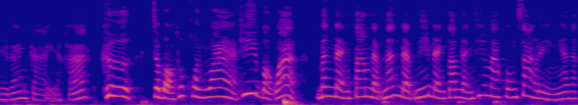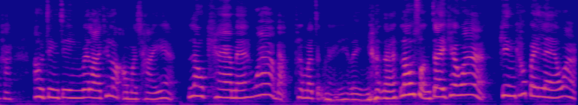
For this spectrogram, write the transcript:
ในร่างกายนะคะ คือจะบอกทุกคนว่าที่บอกว่ามันแบ่งตามแบบนั้นแบบนี้แบ่งตามแหล่งที่มาโครงสร้างอะไรอย่างเงี้ยนะคะ เอาจริง ๆ เวลาที่เราเอามาใช้อะเราแคร์ไหมว่าแบบเธอมาจากไหนอะไรอย่างเงี้ยนะ เราสนใจแค่ว่ากินเข้าไปแล้วอะ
